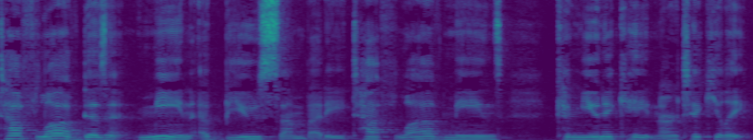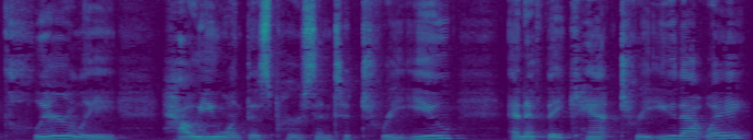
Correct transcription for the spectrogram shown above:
Tough love doesn't mean abuse somebody. Tough love means communicate and articulate clearly how you want this person to treat you. And if they can't treat you that way,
